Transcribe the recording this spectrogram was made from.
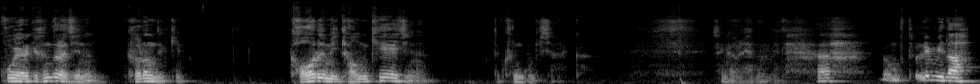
고개가 이렇게 흔들어지는 그런 느낌. 걸음이 경쾌해지는 그런 않을까 생각을 해봅니다. 아, 너무 떨립니다.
